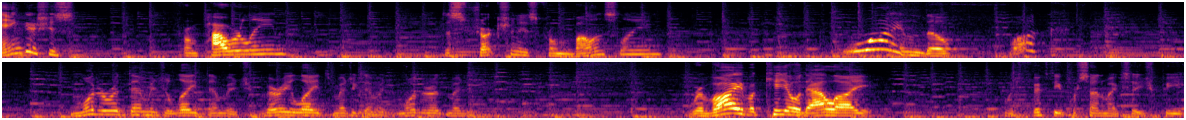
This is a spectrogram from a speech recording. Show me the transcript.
Anguish is from power lane. Destruction is from balance lane. What in the fuck? Moderate damage, light damage, very light magic damage, moderate magic. Revive a KO'd ally with 50% max HP.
